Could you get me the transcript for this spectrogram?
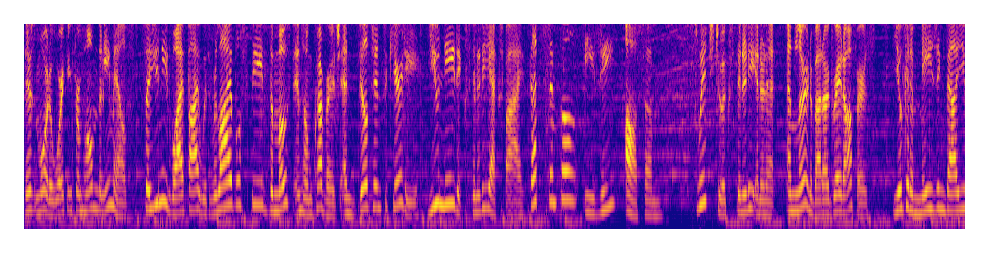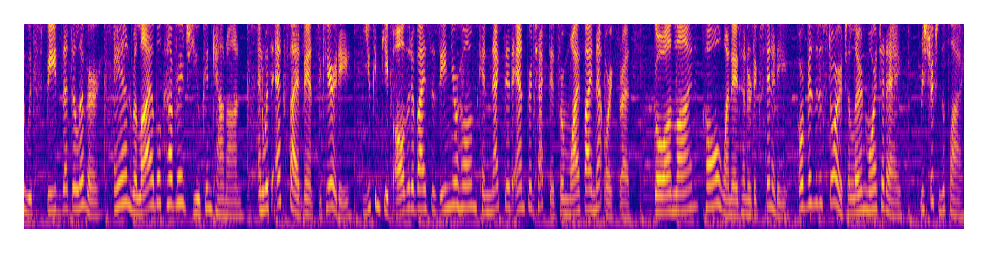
There's more to working from home than emails, so you need Wi Fi with reliable speed, the most in home coverage, and built in security. You need Xfinity XFi. That's simple, easy, awesome. Switch to Xfinity Internet and learn about our great offers. You'll get amazing value with speeds that deliver and reliable coverage you can count on. And with XFi Advanced Security, you can keep all the devices in your home connected and protected from Wi Fi network threats. Go online, call 1 800 Xfinity, or visit a store to learn more today. Restrictions apply.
